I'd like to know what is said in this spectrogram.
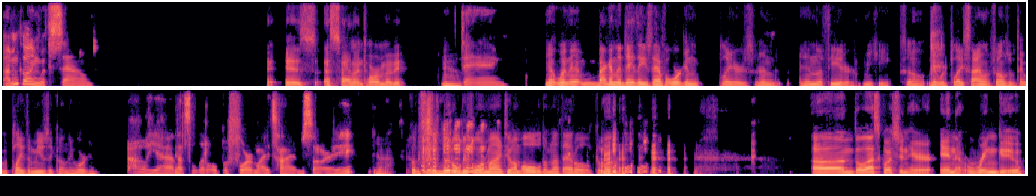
I'm going with sound. It is a silent horror movie. Yeah, Dang. yeah. When uh, back in the day, they used to have organ players in in the theater, Meeki. So they would play silent films, but they would play the music on the organ. Oh yeah, that's a little before my time. Sorry. Yeah, it's a little before mine too. I'm old. I'm not that old. Come on. Um, the last question here. In Ringu,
